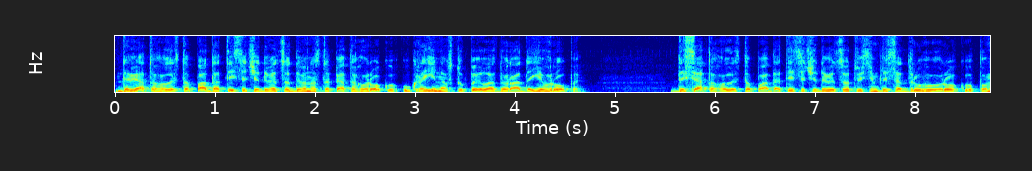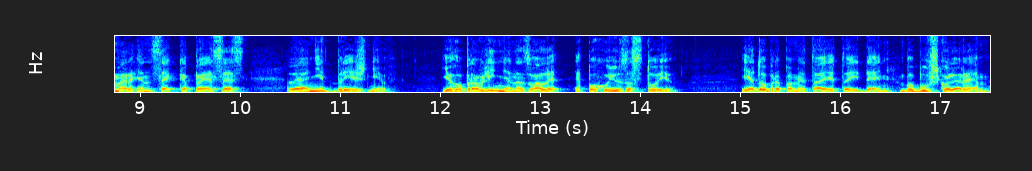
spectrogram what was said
9 листопада 1995 року Україна вступила до Ради Європи. 10 листопада 1982 року помер генсек КПСС Леонід Брежнєв. Його правління назвали епохою застою. Я добре пам'ятаю той день, бо був школярем.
